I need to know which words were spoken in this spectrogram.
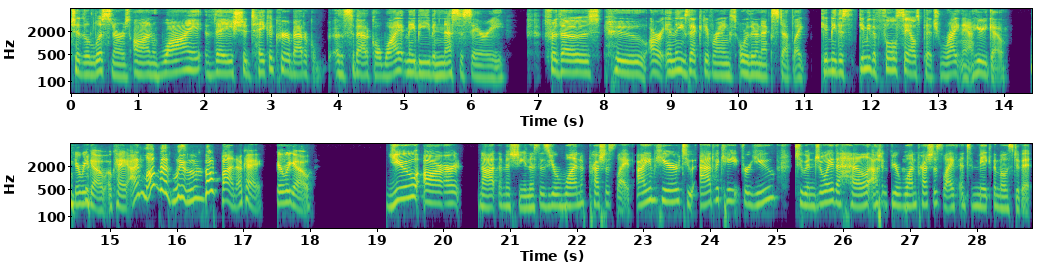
to the listeners on why they should take a career sabbatical, a sabbatical, why it may be even necessary for those who are in the executive ranks or their next step. Like, give me this, give me the full sales pitch right now. Here you go. Here we go. Okay. I love this. This is so fun. Okay. Here we go. You are not a machine. This is your one precious life. I am here to advocate for you to enjoy the hell out of your one precious life and to make the most of it.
